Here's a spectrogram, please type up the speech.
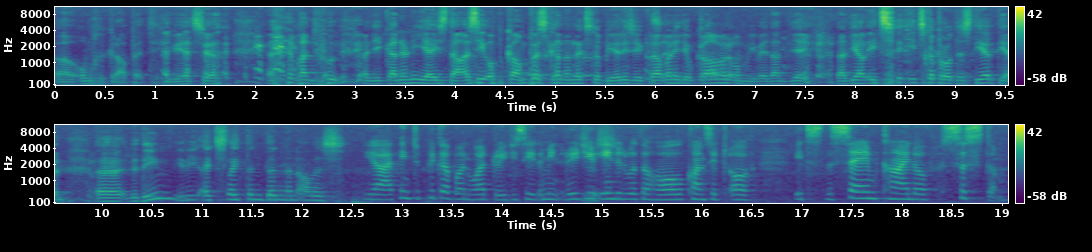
uh omgekrap het. Jy weet so uh, want want jy kan nou nie juist daar as jy op kampus kan dan niks gebeur as jy krap net jou kamer om, jy weet dan jy dat jy al iets iets geprotesteer teen. Uh Nadine, hierdie uitsluiting ding en alles. Yeah, I think to pick up on what Reggie said. I mean, Reggie yes. ended with the whole concept of it's the same kind of system.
